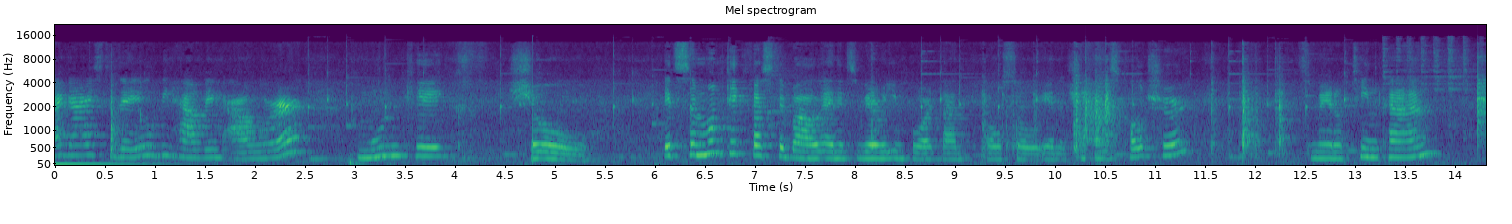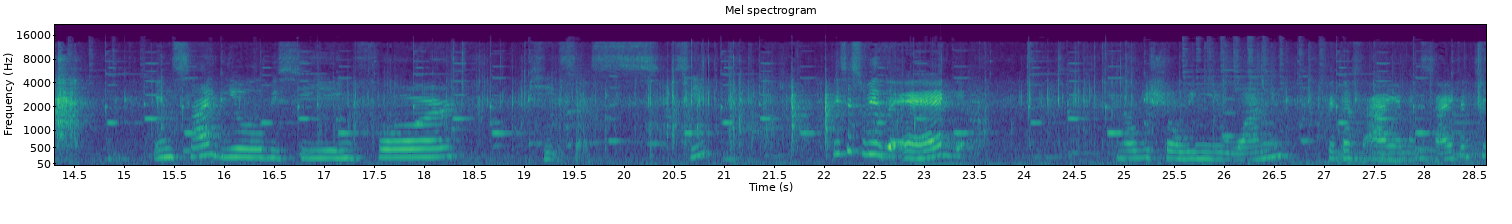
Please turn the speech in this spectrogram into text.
Hi guys, today we'll be having our mooncake show. It's a mooncake festival and it's very important also in Chinese culture. It's made of tin can. Inside you'll be seeing four pieces. See? This is with the egg. I'll be showing you one because I am excited to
